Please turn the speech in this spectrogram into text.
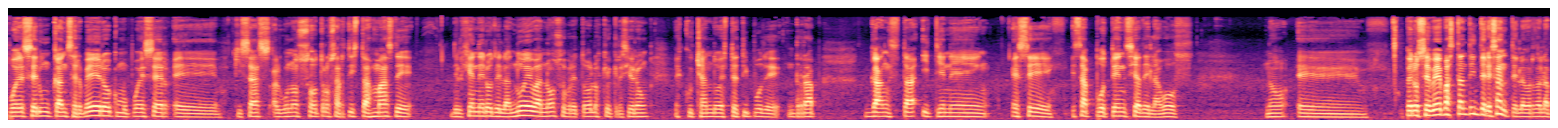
puede ser un cancerbero, como puede ser eh, quizás algunos otros artistas más de, del género de la nueva, ¿no? Sobre todo los que crecieron escuchando este tipo de rap gangsta y tienen ese, esa potencia de la voz, ¿no? Eh, pero se ve bastante interesante, la verdad, la,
